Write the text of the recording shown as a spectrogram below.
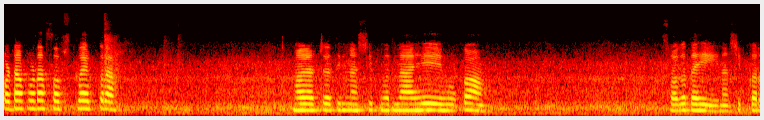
पटापटा सबस्क्राईब करा. महाराष्ट्रातील नाशिकमधला आहे हो का? स्वागत आहे नाशिककर.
